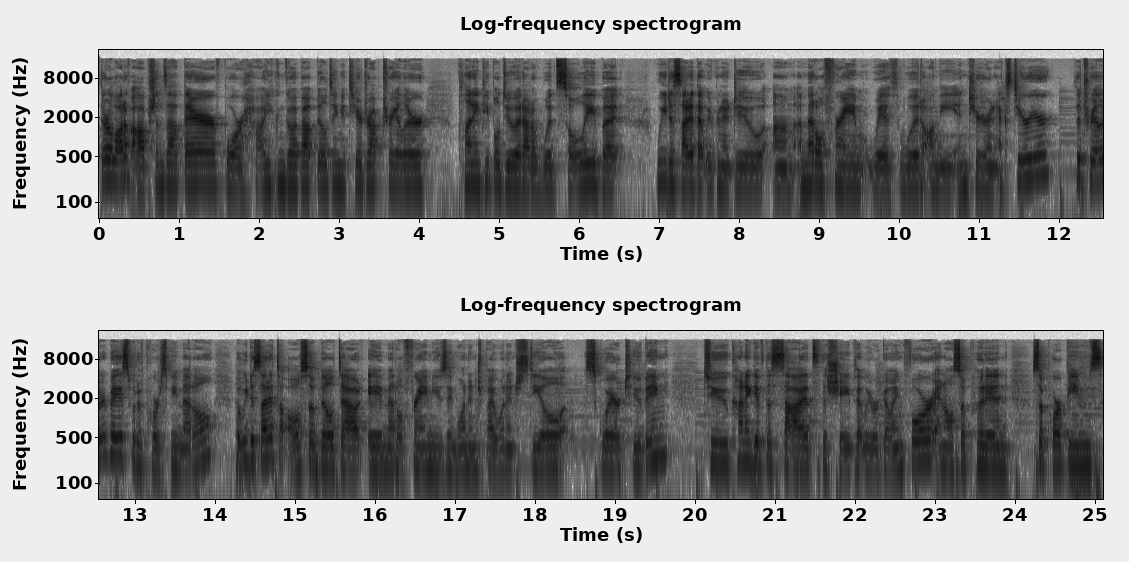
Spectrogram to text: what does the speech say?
There are a lot of options out there for how you can go about building a teardrop trailer. Plenty of people do it out of wood solely, but we decided that we were going to do um, a metal frame with wood on the interior and exterior. The trailer base would of course be metal, but we decided to also build out a metal frame using one inch by one inch steel square tubing to kind of give the sides the shape that we were going for and also put in support beams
